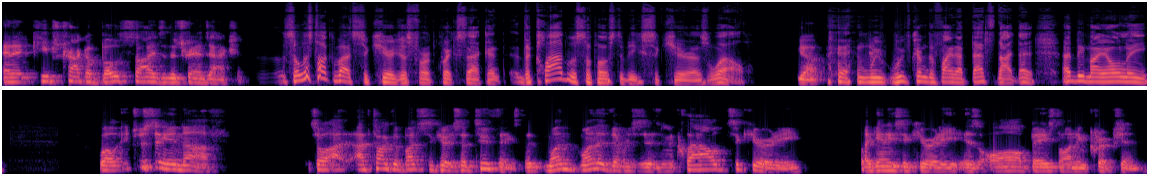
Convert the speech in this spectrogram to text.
And it keeps track of both sides of the transaction. So let's talk about secure just for a quick second. The cloud was supposed to be secure as well. Yeah. and we've, we've come to find out that's not, that, that'd be my only. Well, interesting enough, so I, have talked to a bunch of security. So two things. The one one of the differences is in the cloud security, like any security, is all based on encryption,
